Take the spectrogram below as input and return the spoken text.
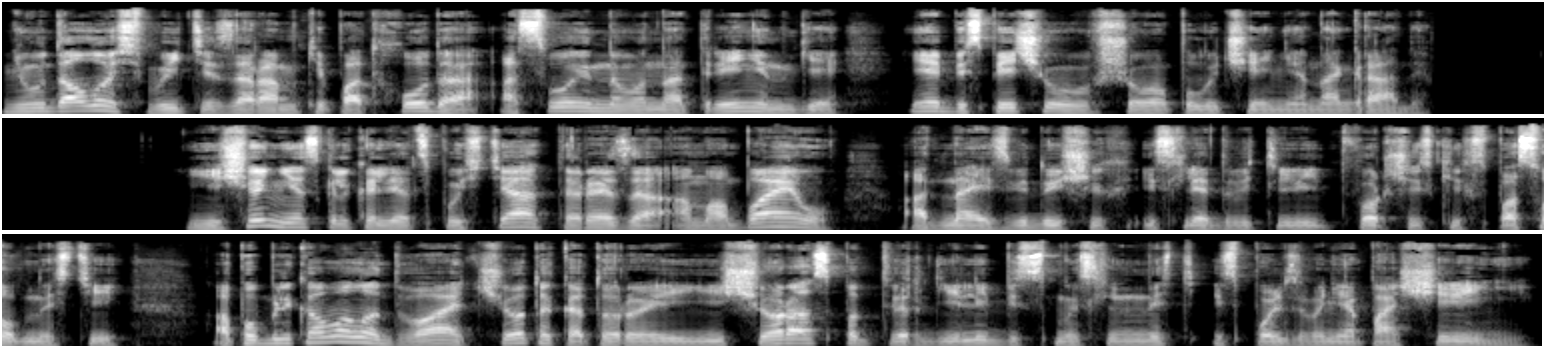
не удалось выйти за рамки подхода, освоенного на тренинге и обеспечивавшего получение награды. Еще несколько лет спустя Тереза Амабайл, одна из ведущих исследователей творческих способностей, опубликовала два отчета, которые еще раз подтвердили бессмысленность использования поощрений.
